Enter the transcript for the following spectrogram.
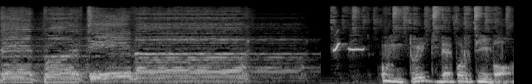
Deportivo. Un tuit deportivo.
